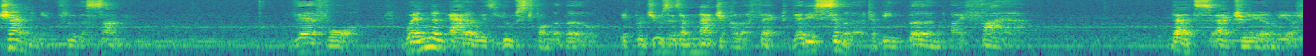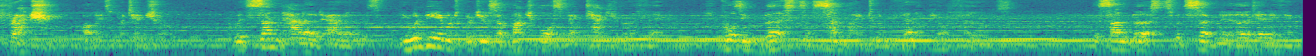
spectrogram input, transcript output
channeling it through the sun. Therefore, when an arrow is loosed from the bow, it produces a magical effect very similar to being burned by fire. That's actually only a fraction of its potential. With sun-hallowed arrows, you would be able to produce a much more spectacular effect, causing bursts of sunlight to envelop your foes. The sunbursts would certainly hurt anything,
